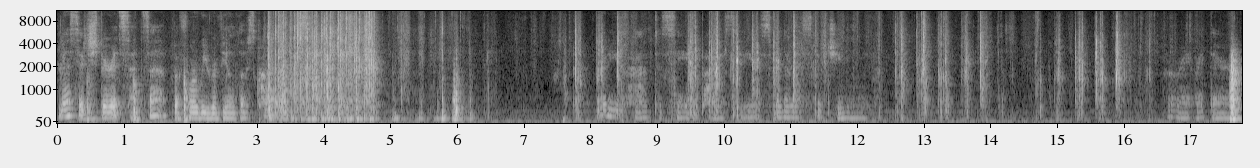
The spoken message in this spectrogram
message Spirit sets up before we reveal those cards. What do you have to say to Pisces for the rest of June? All right, right there.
